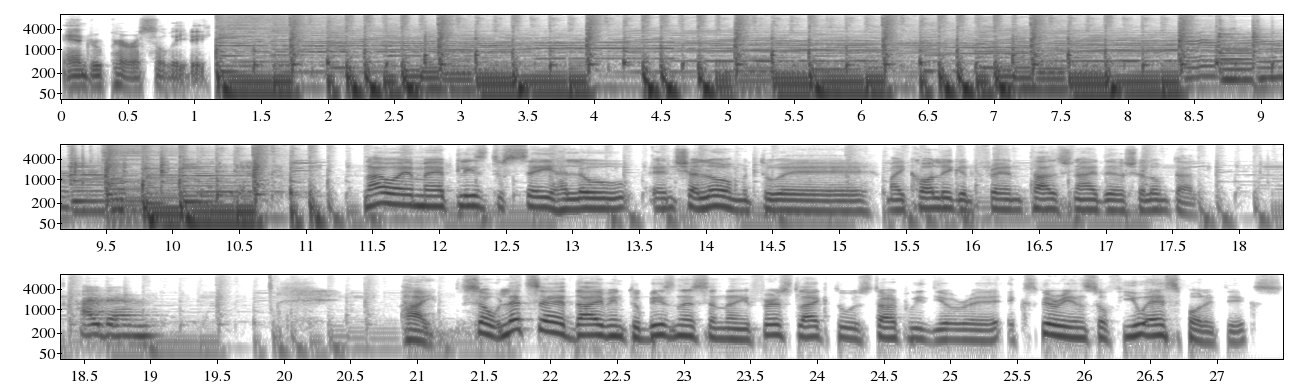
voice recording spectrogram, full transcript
Andrew Parasiliti. Now I am uh, pleased to say hello and shalom to uh, my colleague and friend Tal Schneider. Shalom, Tal. Hi, Ben. Hi. So let's uh, dive into business, and I first like to start with your uh, experience of U.S. politics.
